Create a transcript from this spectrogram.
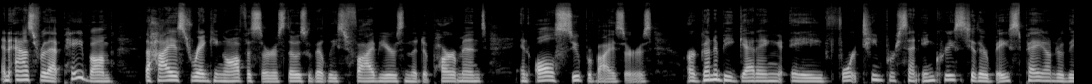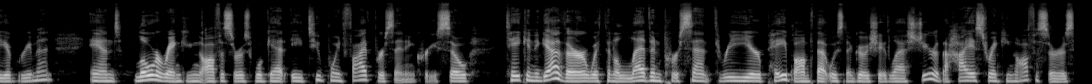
And as for that pay bump, the highest ranking officers, those with at least five years in the department, and all supervisors are going to be getting a 14% increase to their base pay under the agreement, and lower ranking officers will get a 2.5% increase. So, taken together with an 11% three year pay bump that was negotiated last year, the highest ranking officers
